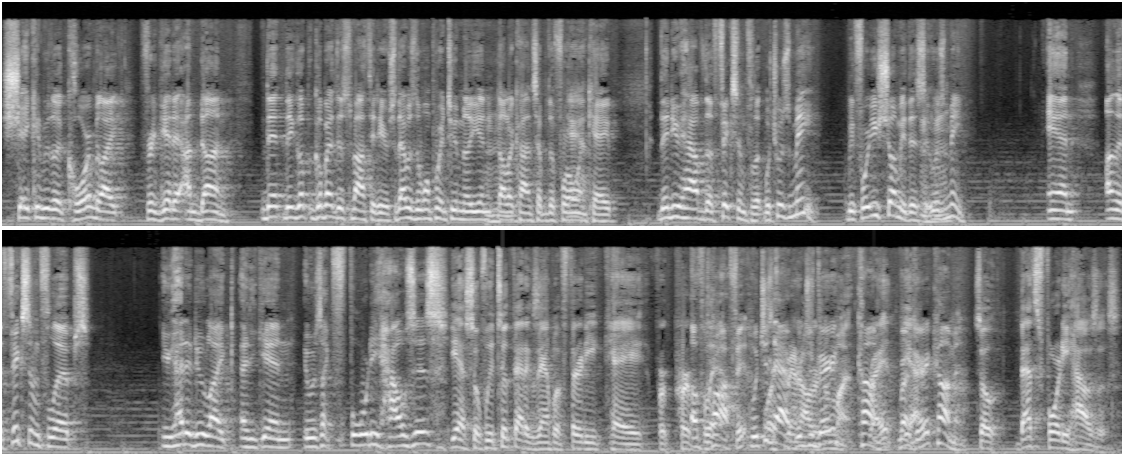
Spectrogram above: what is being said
shake it to the core and be like, forget it, I'm done. Then they go go back to this it here. So that was the 1.2 million Mm-hmm. concept of the 401k. Then you have the fix and flip, which was me. Before you showed me this, it was me. Mm-hmm. And on the fix and flips, you had to do like and again, it was like 40 houses. Yeah, so if we took that example of 30K for, per Of flip, profit, which is average, $300 very month, common, right? right, very common. So that's 40 houses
